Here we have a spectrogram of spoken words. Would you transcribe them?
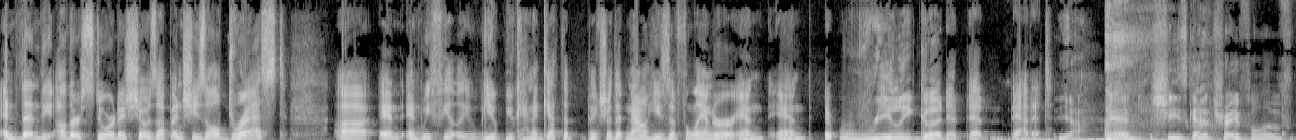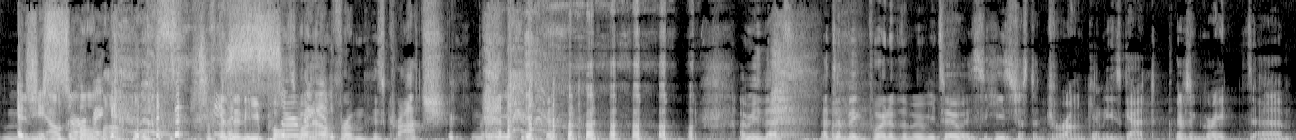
And then the other stewardess shows up, and she's all dressed. uh, and and we feel you you kind of get the picture that now he's a philanderer and and it really good at at, at it. Yeah, and she's got a tray full of mini alcohol serving- bottles, and then he pulls one out him. from his crotch. I mean, that's that's a big point of the movie too. Is he's just a drunk, and he's got. There's a great um,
